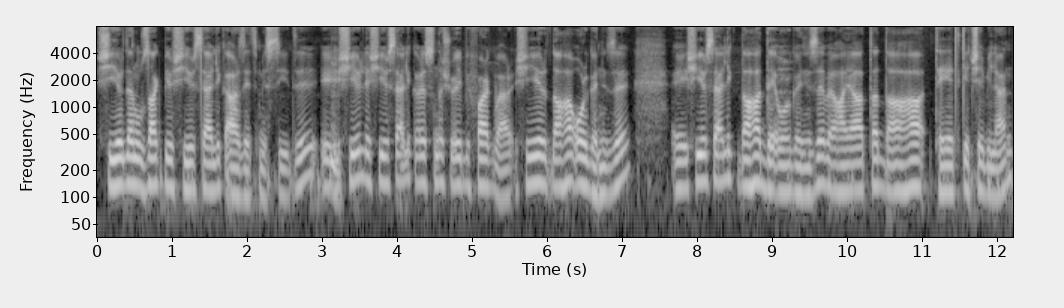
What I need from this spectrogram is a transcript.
şiirden uzak bir şiirsellik arz etmesiydi. E, şiirle şiirsellik arasında şöyle bir fark var. Şiir daha organize e, şiirsellik daha deorganize ve hayata daha teğet geçebilen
